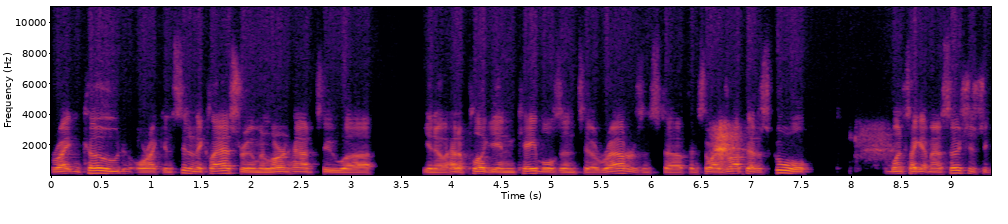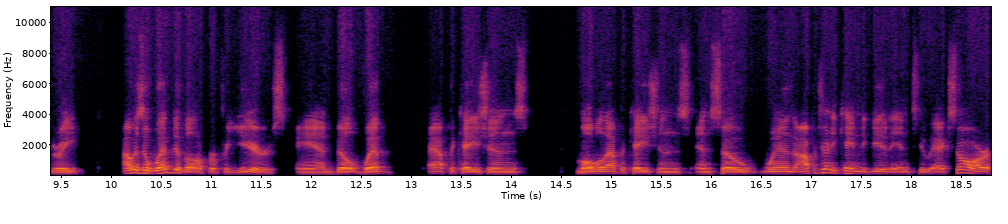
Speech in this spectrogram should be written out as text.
writing code, or I can sit in a classroom and learn how to, uh, you know, how to plug in cables into routers and stuff. And so I dropped out of school once I got my associate's degree. I was a web developer for years and built web applications, mobile applications. And so when the opportunity came to get into XR,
